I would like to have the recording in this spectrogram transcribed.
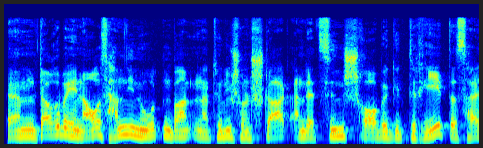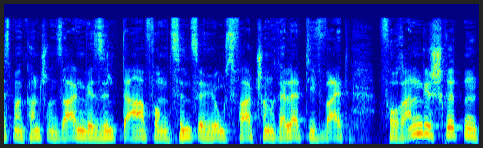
Ähm, darüber hinaus haben die Notenbanken natürlich schon stark an der Zinsschraube gedreht. Das heißt, man kann schon sagen, wir sind da vom Zinserhöhungspfad schon relativ weit vorangeschritten.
